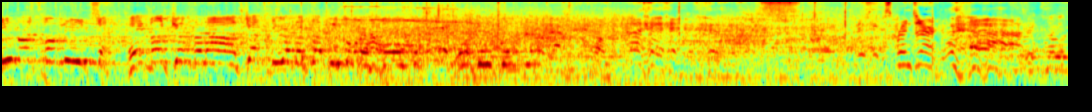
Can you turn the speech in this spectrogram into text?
Primoz Roglic est vainqueur de la quatrième étape du Tour de France. Sprinter.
